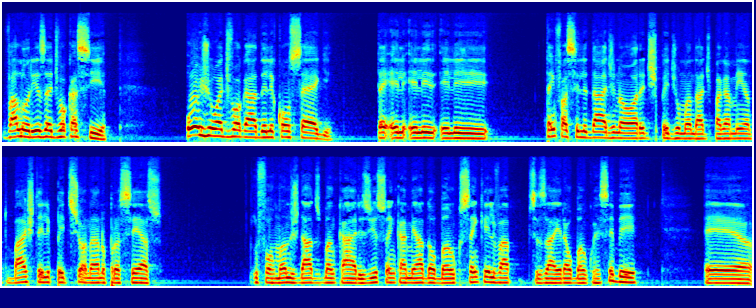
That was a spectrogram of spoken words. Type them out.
valoriza a advocacia. Hoje o advogado ele consegue, ele, ele, ele tem facilidade na hora de expedir um mandado de pagamento, basta ele peticionar no processo, informando os dados bancários, isso é encaminhado ao banco sem que ele vá precisar ir ao banco receber. É,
